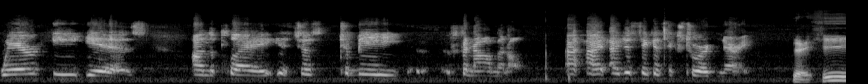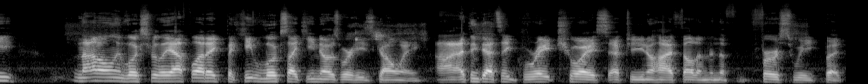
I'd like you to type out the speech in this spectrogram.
where he play just to me phenomenal. I, I, I just think it's extraordinary. Yeah, he not only looks really athletic, but he looks like he knows where he's going. Uh, I think that's a great choice after you know how I felt him in the first week. But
